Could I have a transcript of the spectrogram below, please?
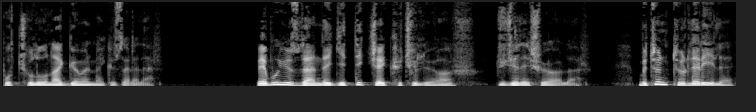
putçuluğuna gömülmek üzereler. Ve bu yüzden de gittikçe küçülüyor, cüceleşiyorlar. Bütün türleriyle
